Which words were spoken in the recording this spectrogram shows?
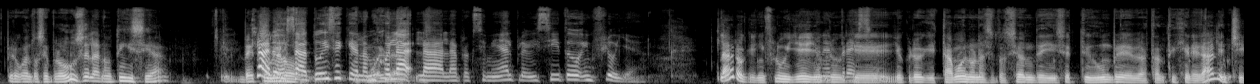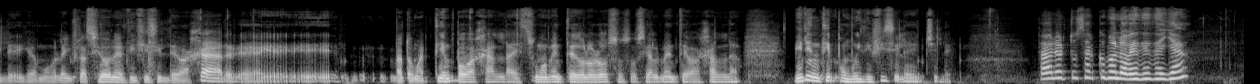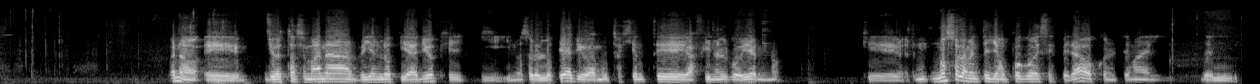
pero cuando se produce la noticia, Claro, o sea, tú dices que a lo mejor la, la, proximidad del plebiscito influye. Claro que influye, yo creo que yo creo que estamos en una situación de incertidumbre bastante general en Chile, digamos, la inflación es difícil de bajar, eh, va a tomar tiempo bajarla, es sumamente doloroso socialmente bajarla. Vienen tiempos muy difíciles en Chile. Pablo Artuzar, ¿cómo lo ves desde allá? Bueno, eh, yo esta semana veía en los diarios, que, y, no solo en los diarios, a mucha gente afín al gobierno, que no solamente ya un poco desesperados con el tema del, del,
